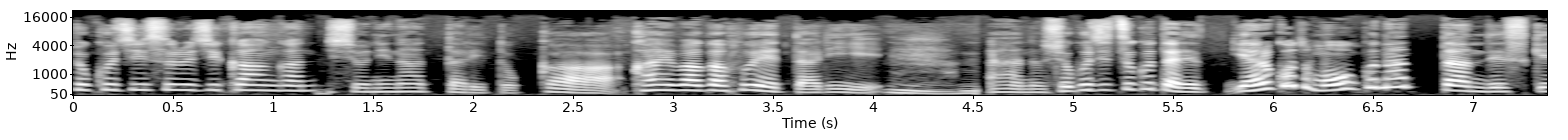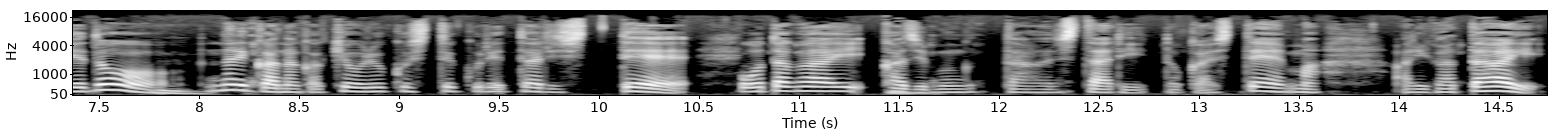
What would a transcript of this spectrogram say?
食事する時間が一緒になったりとか会話が増えたりうんうん。あの食事作ったりやることも多くなったんですけど、う何かなんか協力してくれたりしてお互い家事分担したりとかして、まあ、ありがたい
